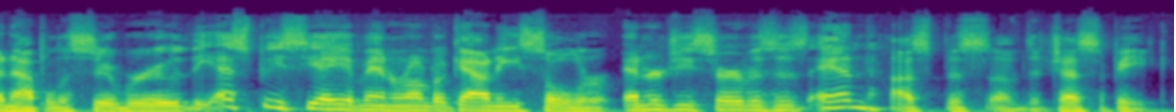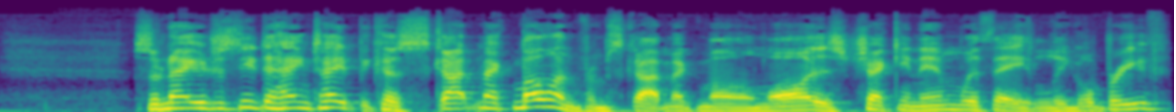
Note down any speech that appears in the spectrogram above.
Annapolis Subaru, the SPCA of Anne Arundel County Solar Energy Services, and Hospice of the Chesapeake. So now you just need to hang tight because Scott MacMullan from Scott MacMullan Law is checking in with a legal brief.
